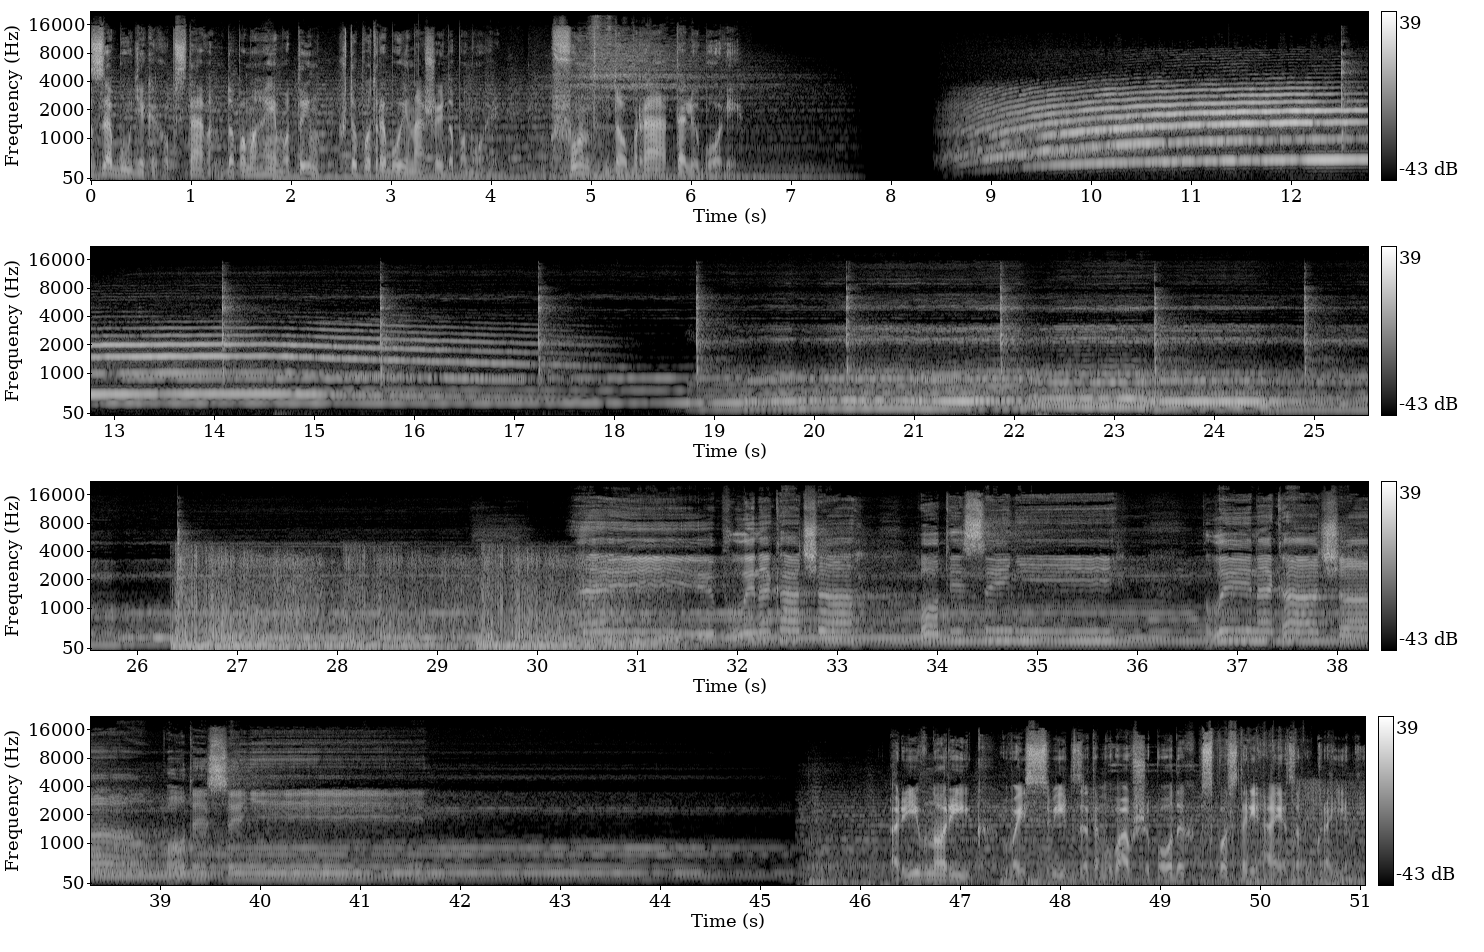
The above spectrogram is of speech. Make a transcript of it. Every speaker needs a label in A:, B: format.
A: за будь-яких обставин допомагаємо тим, хто потребує нашої допомоги. Фонд добра та любові.
B: По тисині, плине кача по тисині.
A: Рівно рік весь світ, затамувавши подих, спостерігає за Україною.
